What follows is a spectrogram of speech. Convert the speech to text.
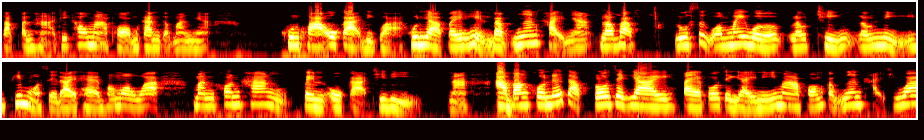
สรรคปัญหาที่เข้ามาพร้อมกันกับมันเนี่ย คุณคว้าโอกาสดีกว่า คุณอย่าไปเห็นแบบเงื่อนไขเนี้ยแล้วแบบรู้สึกว่าไม่เวิร์กแล้วทิ้งแล้วหนีพี่หมอเสียดายแทน เพราะมองว่ามันค่อนข้างเป็นโอกาสที่ดีนะอะบางคนได้จับโปรเจกต์ใหญ่แต่โปรเจกต์ใหญ่นี้มาพร้อมกับเงื่อนไขที่ว่า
